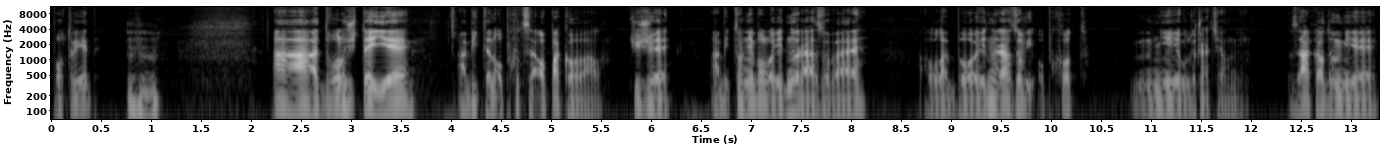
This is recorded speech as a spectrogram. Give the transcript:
potrieb. Uh-huh. A dôležité je, aby ten obchod sa opakoval. Čiže aby to nebolo jednorázové, lebo jednorázový obchod nie je udržateľný. Základom je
